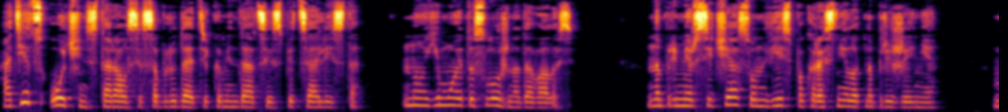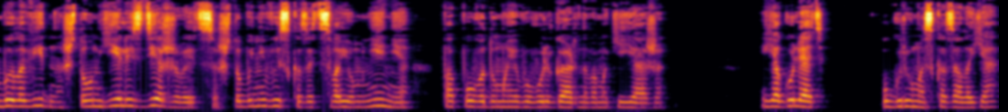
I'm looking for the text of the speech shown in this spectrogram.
Отец очень старался соблюдать рекомендации специалиста, но ему это сложно давалось. Например, сейчас он весь покраснел от напряжения. Было видно, что он еле сдерживается, чтобы не высказать свое мнение по поводу моего вульгарного макияжа. «Я гулять», — угрюмо сказала я,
